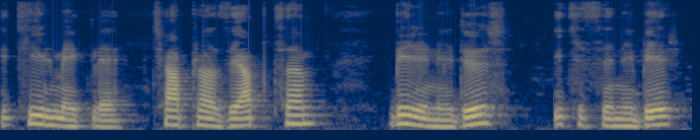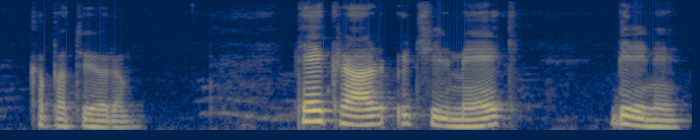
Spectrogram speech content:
iki ilmekle çapraz yaptım. Birini düz, ikisini bir kapatıyorum. Tekrar 3 ilmek, birini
